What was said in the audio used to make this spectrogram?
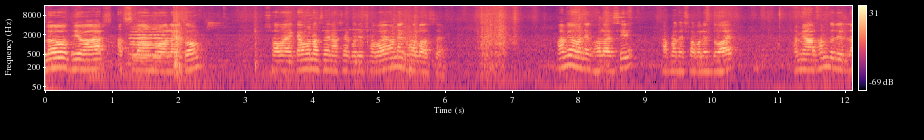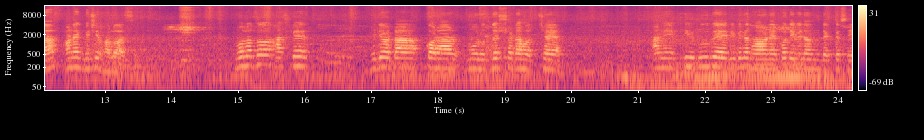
হ্যালো ভিউয়ার্স আসসালামু আলাইকুম। সবাই কেমন আছেন? আশা করি সবাই অনেক ভালো আছেন আমিও অনেক ভালো আছি। আপনাদের সকলের দোয়ায়। আমি আলহামদুলিল্লাহ অনেক বেশি ভালো আছি। মূলত আজকের ভিডিওটা করার মূল উদ্দেশ্যটা হচ্ছে, আমি ইউটিউবে বিভিন্ন ধরনের প্রতিবেদন দেখতেছি।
